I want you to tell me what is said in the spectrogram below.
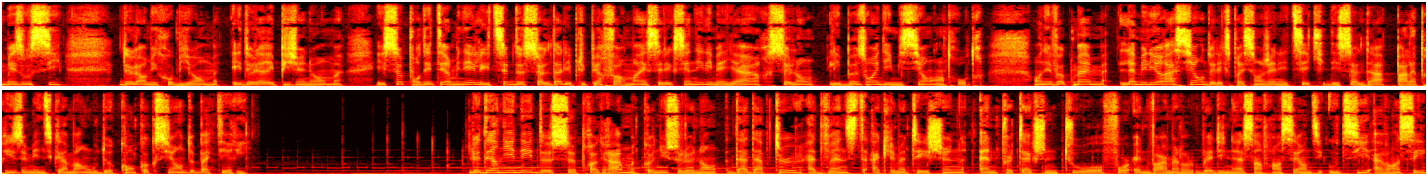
mais aussi de leur microbiome et de leur épigénome, et ce pour déterminer les types de soldats les plus performants et sélectionner les meilleurs selon les besoins des missions, entre autres. On évoque même l'amélioration de l'expression génétique des soldats par la prise de médicaments ou de concoctions de bactéries. Le dernier né de ce programme, connu sous le nom d'Adapter Advanced Acclimatation and Protection Tool for Environmental Readiness, en français on dit outil avancé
